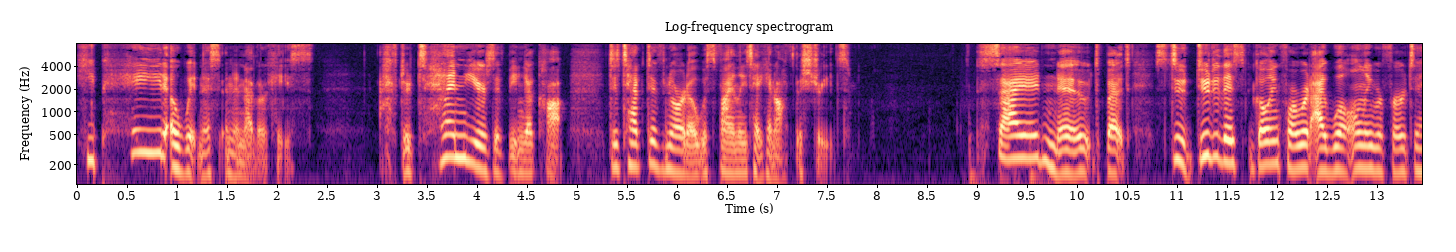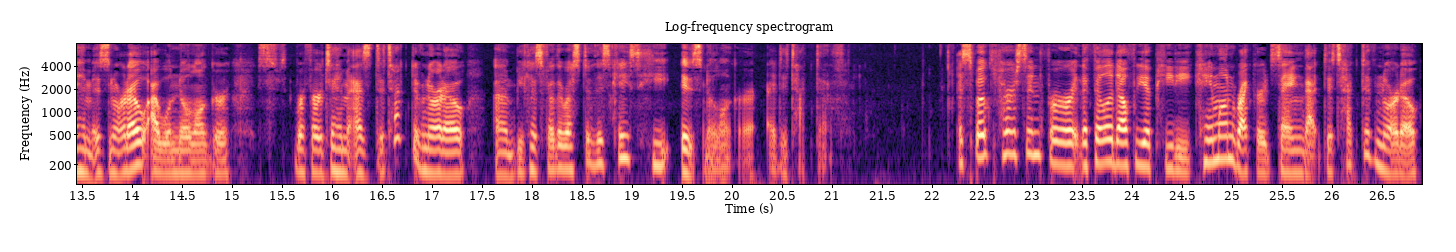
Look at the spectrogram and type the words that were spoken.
he paid a witness in another case. After 10 years of being a cop, Detective Nordo was finally taken off the streets. Side note, but due to this, going forward, I will only refer to him as Nordo. I will no longer refer to him as Detective Nordo um, because for the rest of this case, he is no longer a detective. A spokesperson for the Philadelphia PD came on record saying that Detective Nordo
